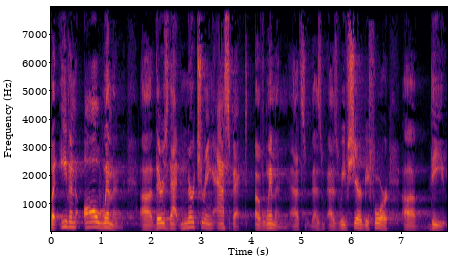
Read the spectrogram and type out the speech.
but even all women. Uh, there's that nurturing aspect of women. That's, as, as we've shared before, uh, the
